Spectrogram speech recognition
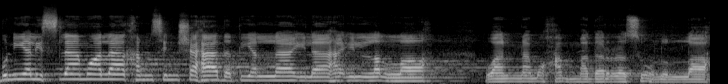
বুনিয়াল ইসলাম আলা খামসিন শাহাদাতি আল্লাহ ইলাহা ইল্লাল্লাহ। ওয়া আন্না মুহাম্মাদার রাসূলুল্লাহ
